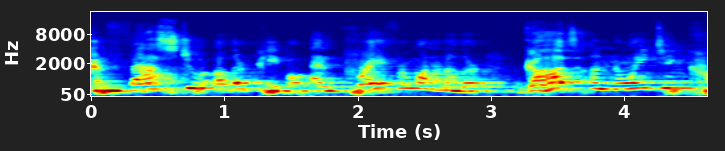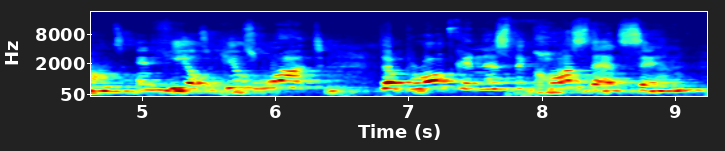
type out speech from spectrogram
confess to other people and pray for one another, God's anointing comes and heals. Heals what? The brokenness that caused that sin,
